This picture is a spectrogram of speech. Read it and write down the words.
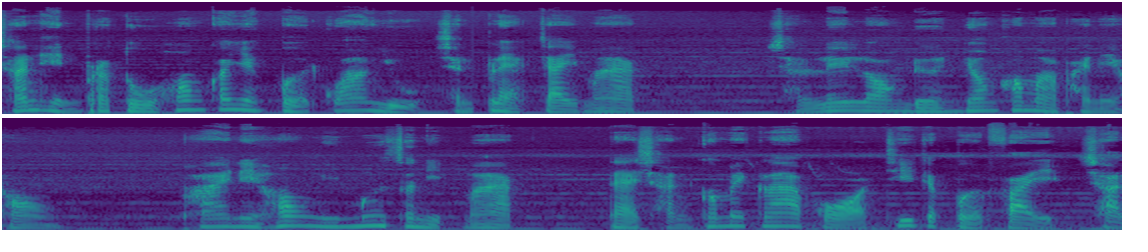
ฉันเห็นประตูห้องก็ยังเปิดกว้างอยู่ ฉันแปลกใจมาก ฉันเลยลองเดินย่องเข้ามาภายในห้อง ภายในห้องนี้มืดสนิทมาก แต่ฉันก็ไม่กล้าพอที่จะเปิดไฟ ฉัน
